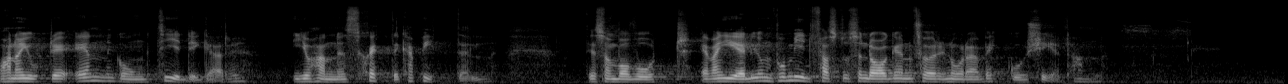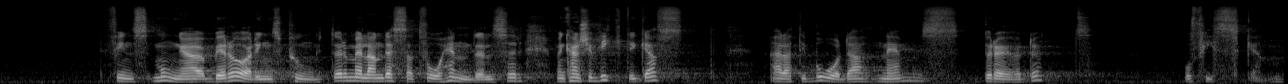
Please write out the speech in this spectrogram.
Och han har gjort det en gång tidigare i Johannes sjätte kapitel. Det som var vårt evangelium på midfastosöndagen för några veckor sedan. Det finns många beröringspunkter mellan dessa två händelser, men kanske viktigast är att i båda nämns brödet och fisken.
